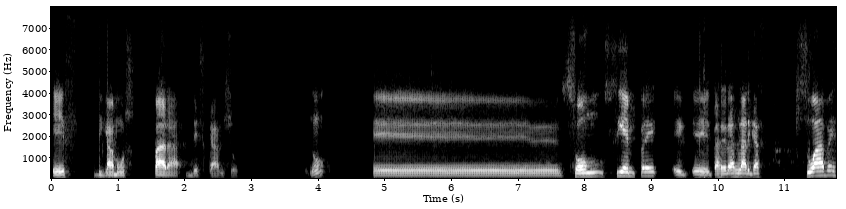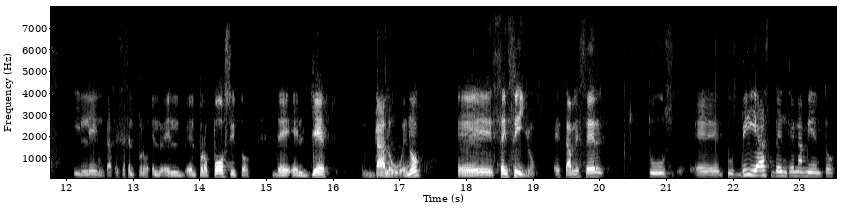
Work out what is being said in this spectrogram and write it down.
es, digamos, para descanso. ¿No? Eh, son siempre eh, eh, carreras largas suaves y lentas. Ese es el, el, propósito del Jeff Galloway, ¿no? Sencillo, establecer tus, tus días de entrenamiento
